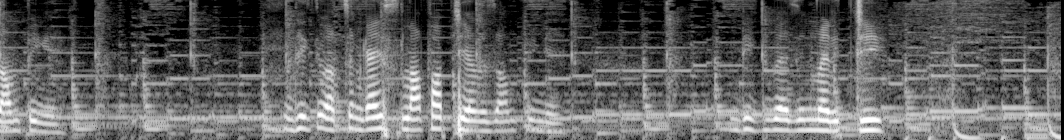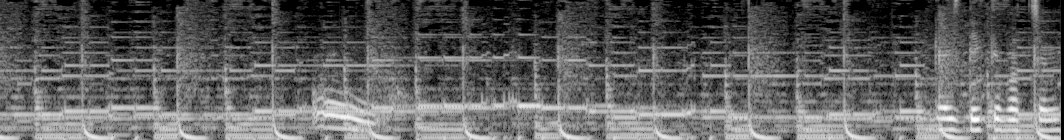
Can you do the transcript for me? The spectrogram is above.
জাম্পিং এ দেখতে পাচ্ছেন গাইস লাফাচ্ছি আমি জাম্পিং এ ডিগ ব্যাজিন মারিচ্ছি। গাইস দেখতে পাচ্ছেন?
